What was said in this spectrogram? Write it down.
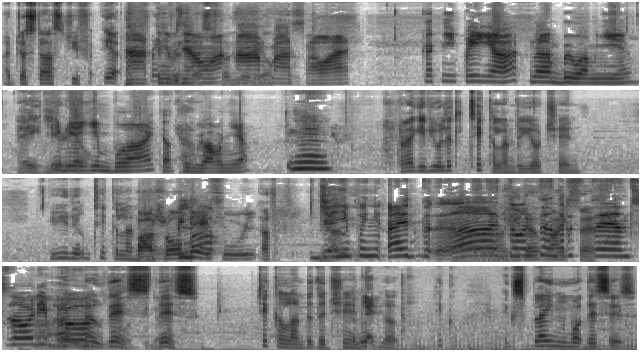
I've just asked you for yeah. А friend ты request взяла, for Muriel. обоссала. Как неприятно было мне Hey, тебя Muriel. ебать, а ты в говне. Да. Can I give you a little tickle under your chin? Give you a little tickle under. Пошел Блядь. нахуй. Of, Я No. не понимаю. I, d- I no, you don't don't like that. understand. Sorry, Oh bro. no, this, this. Tickle under the chin. Блядь. Look, tickle. Explain what this is.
